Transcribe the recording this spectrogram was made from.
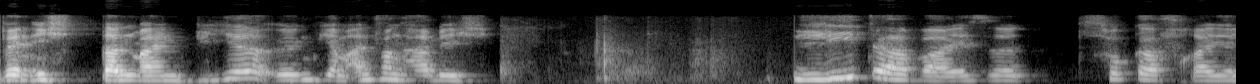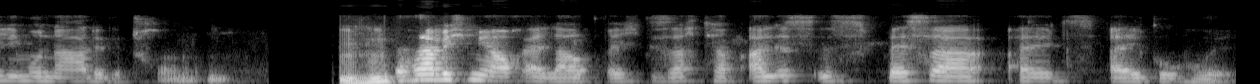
wenn ich dann mein Bier irgendwie am Anfang habe ich literweise zuckerfreie Limonade getrunken. Mhm. Das habe ich mir auch erlaubt, weil ich gesagt habe, alles ist besser als Alkohol.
